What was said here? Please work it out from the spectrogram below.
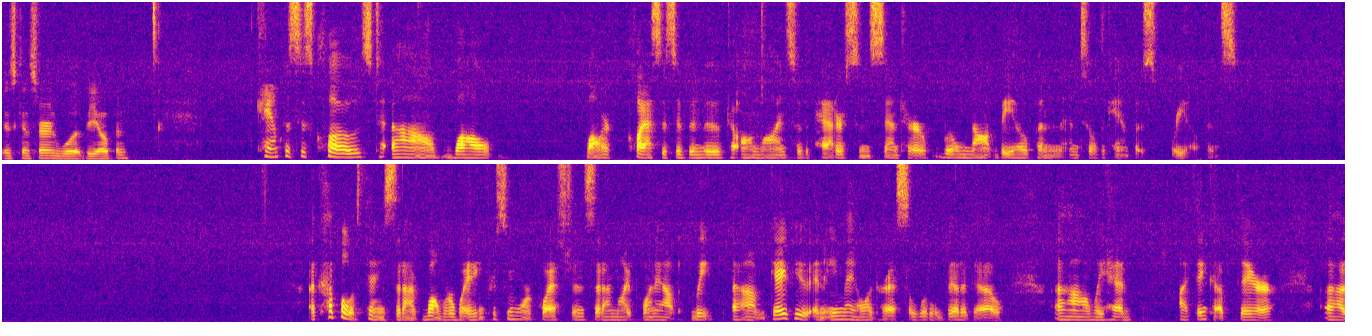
is concerned, will it be open? Campus is closed uh, while while our classes have been moved to online, so the Patterson Center will not be open until the campus reopens. A couple of things that I, while we're waiting for some more questions that I might point out, we um, gave you an email address a little bit ago. Uh, we had, I think, up there, uh,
